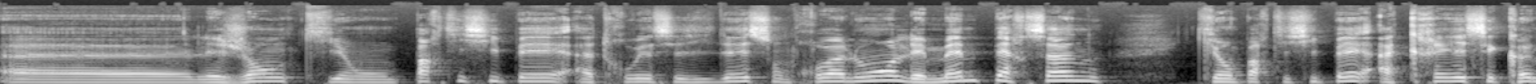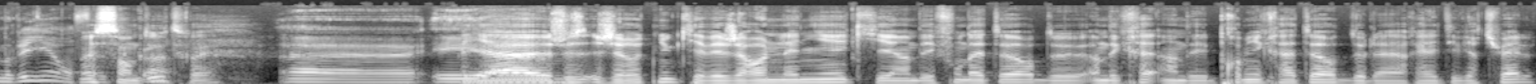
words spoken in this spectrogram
les gens qui ont participé à trouver ces idées sont probablement les mêmes personnes qui ont participé à créer ces conneries, en Ouais, fait. sans quoi. doute, ouais. Euh, euh, J'ai retenu qu'il y avait Jaron Lanier, qui est un des fondateurs, de, un, des cré- un des premiers créateurs de la réalité virtuelle.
